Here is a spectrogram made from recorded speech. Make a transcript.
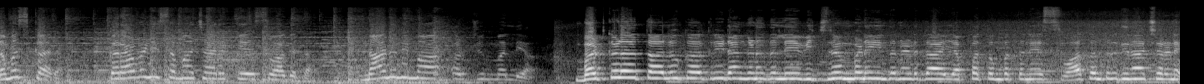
ನಮಸ್ಕಾರ. ಕರಾವಳಿ ಸಮಾಚಾರಕ್ಕೆ ಸ್ವಾಗತ. ನಾನು ನಿಮ್ಮ ಅರ್ಜುನ್ ಮಲ್ಯ. ಭಟ್ಕಳ ತಾಲೂಕಾ ಕ್ರೀಡಾಂಗಣದಲ್ಲಿ ವಿಜೃಂಭಣೆಯಿಂದ ನಡೆದ ಎಪ್ಪತ್ತೊಂಬತ್ತನೇ ಸ್ವಾತಂತ್ರ್ಯ ದಿನಾಚರಣೆ.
